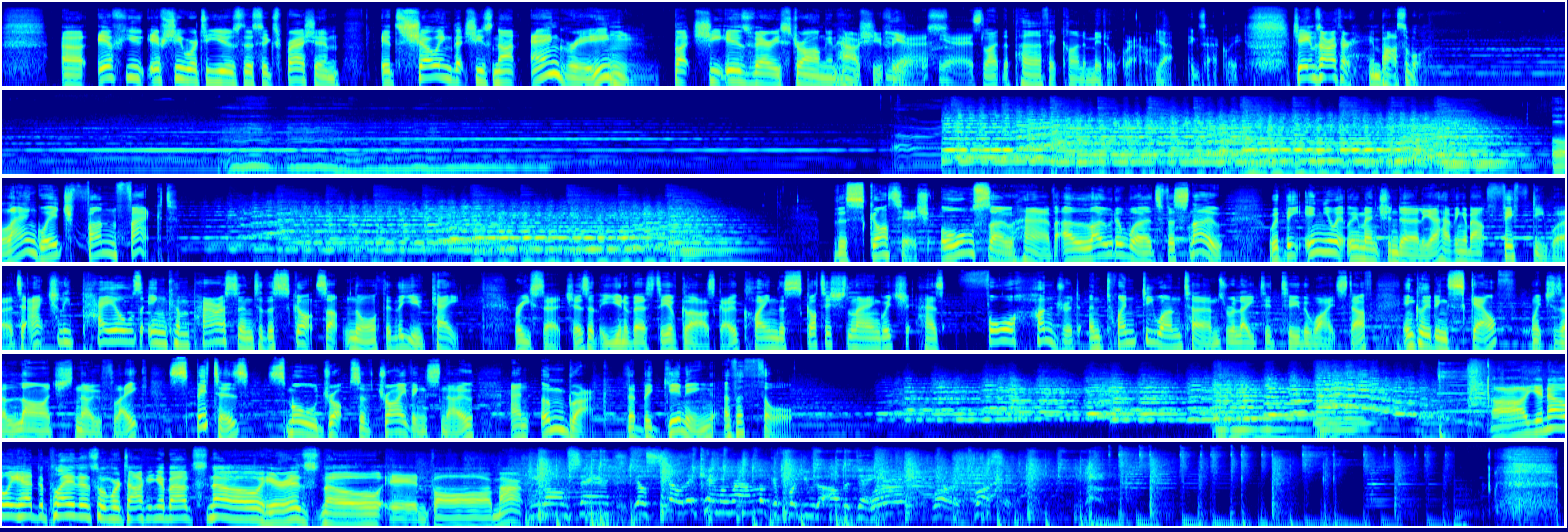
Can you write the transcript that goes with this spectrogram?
uh, if you if she were to use this expression, it's showing that she's not angry, but she is very strong in how she Mm. Yeah, feels. yeah, it's like the perfect kind of middle ground. Yeah, exactly. James Arthur, impossible. Fun fact. The Scottish also have a load of words for snow. With the Inuit we mentioned earlier having about 50 words, it actually pales in comparison to the Scots up north in the UK. Researchers at the University of Glasgow claim the Scottish language has 421 terms related to the white stuff, including skelf, which is a large snowflake, spitters, small drops of driving snow, and unbrak, the beginning of a thaw. Oh, you know we had to play this when we're talking about snow. Here is snow informer. You know what I'm saying? Yo, Snow, they came around looking for you the other day. Word, word, bust it.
